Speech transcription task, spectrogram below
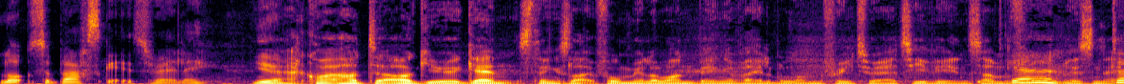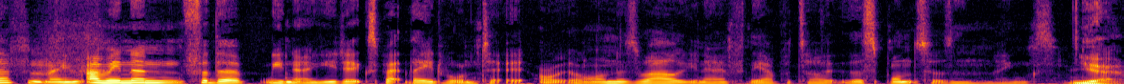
lots of baskets, really. yeah, quite hard to argue against things like Formula One being available on free to air TV in some yeah, form, isn't it? definitely. I mean, and for the you know you'd expect they'd want it on as well, you know, for the the sponsors and things. Yeah.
